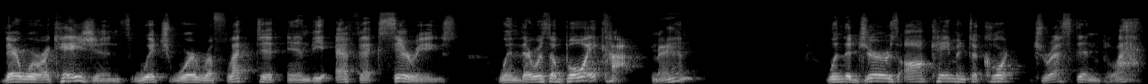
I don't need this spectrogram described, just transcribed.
there were occasions which were reflected in the FX series when there was a boycott, man. When the jurors all came into court dressed in black.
